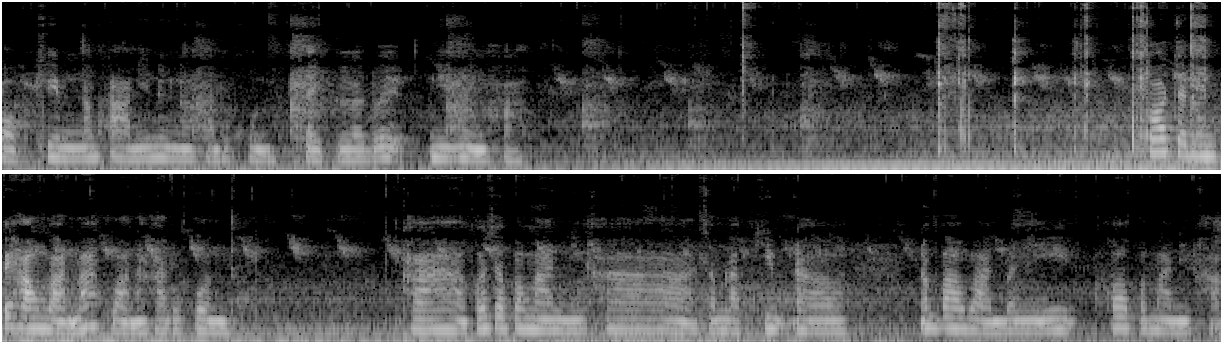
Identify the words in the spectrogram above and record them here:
ออกเค็มน้ำปลานิดนึงนะคะ ทุกคน ใส่เกลือด้วยนิดนึงค่ะก็จะเน้นไปทางหวานมากกว่านะคะทุกคน ค่ะ ก็จะประมาณนี้ค่ะสำหรับคลิปน้ำปลาหวานวันนี้ก็ประมาณนี้ค่ะ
